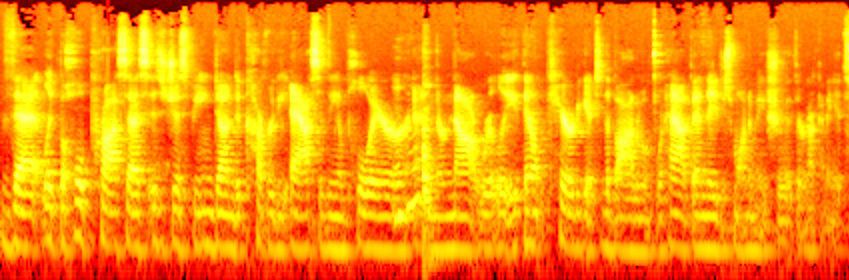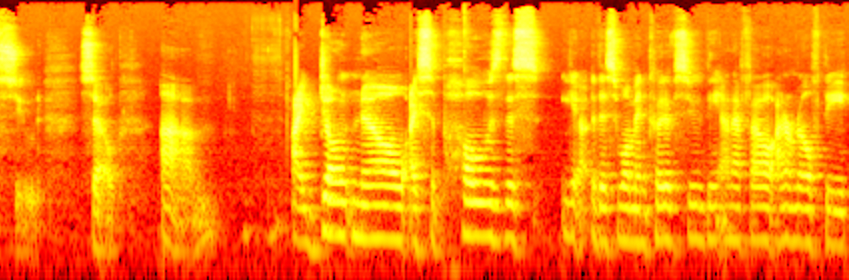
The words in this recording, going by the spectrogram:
that like the whole process is just being done to cover the ass of the employer and they're not really, they don't care to get to the bottom of what happened. They just want to make sure that they're not going to get sued. So, um, I don't know. I suppose this, yeah, this woman could have sued the NFL. I don't know if the,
